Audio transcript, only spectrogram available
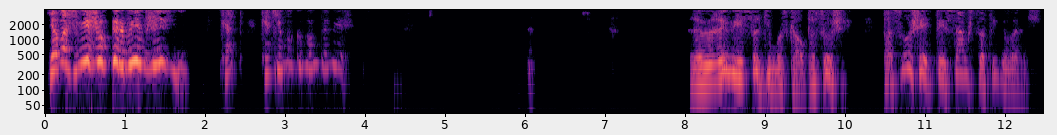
Я вас вижу впервые в жизни. Как, как я могу вам доверить? Раби Исаак ему сказал, послушай, послушай ты сам, что ты говоришь.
